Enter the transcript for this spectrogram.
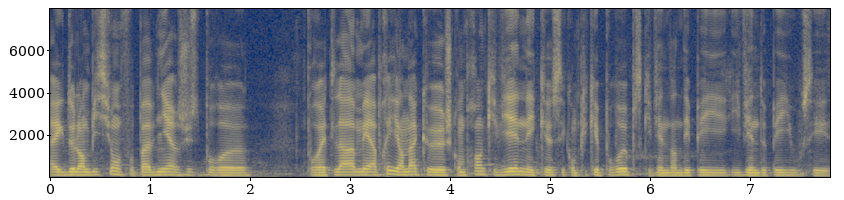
avec de l'ambition. Il faut pas venir juste pour, euh, pour être là. Mais après, il y en a que je comprends qui viennent et que c'est compliqué pour eux parce qu'ils viennent dans des pays, ils viennent de pays où c'est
